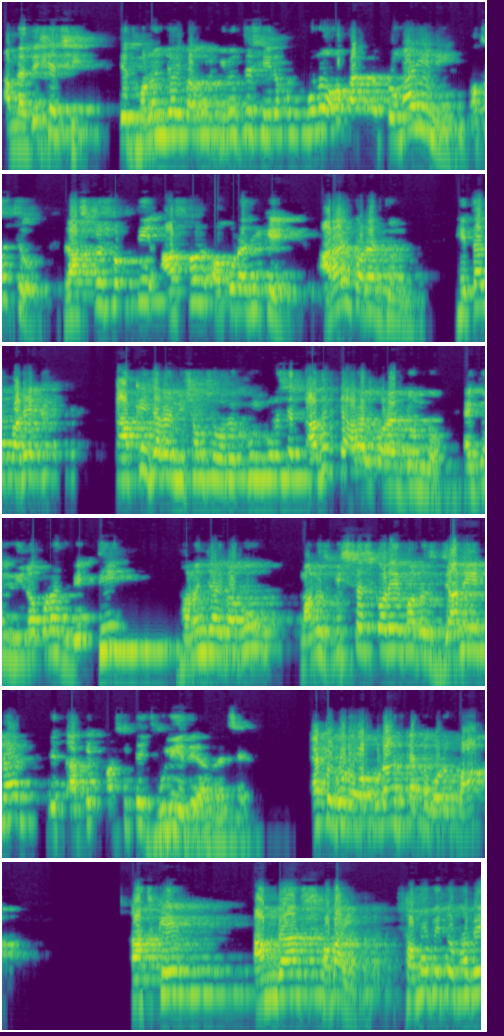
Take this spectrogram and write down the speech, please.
আমরা দেখেছি যে ধনঞ্জয় বাবুর বিরুদ্ধে সেই রকম কোনো অকাট্য প্রমাণই নেই। অথচ রাষ্ট্রশক্তি আসল অপরাধীকে আড়াল করার জন্য, হেতাল পারেখ তাকে যারা নৃশংসভাবে খুন করেছে তাদেরকে আড়াল করার জন্য একজন নিরপরাধ ব্যক্তি ধনঞ্জয় বাবু, মানুষ বিশ্বাস করে, মানুষ জানে এটা, যে তাকে ফাঁসিতে ঝুলিয়ে দেওয়া হয়েছে। এত বড় অপরাধ, এত বড় পাপ। আজকে আমরা সবাই সমবেতভাবে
